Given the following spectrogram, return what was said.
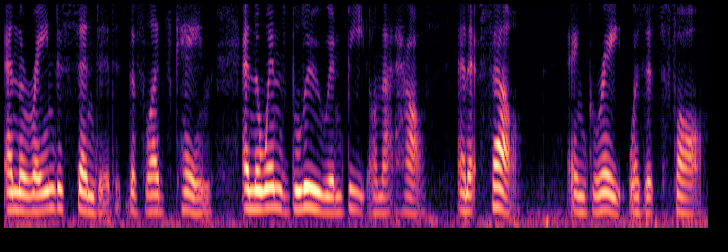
And the rain descended, the floods came, and the winds blew and beat on that house, and it fell, and great was its fall.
